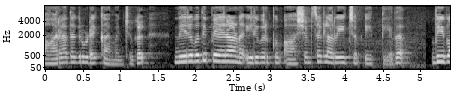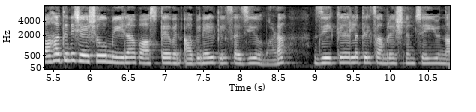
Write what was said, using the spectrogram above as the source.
ആരാധകരുടെ കമന്റുകൾ. നിരവധി പേരാണ് ഇരുവർക്കും ആശംസകൾ അറിയിച്ചും എത്തിയത്. വിവാഹത്തിന് ശേഷവും മീര വാസുദേവൻ അഭിനയത്തിൽ സജീവമാണ്. ജി കേരളത്തിൽ സംപ്രേഷണം ചെയ്യുന്ന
